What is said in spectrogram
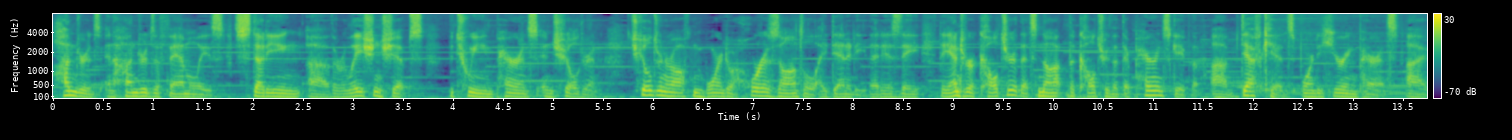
hundreds and hundreds of families studying uh, the relationships between parents and children. Children are often born to a horizontal identity. That is, they, they enter a culture that's not the culture that their parents gave them. Uh, deaf kids born to hearing parents, uh,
